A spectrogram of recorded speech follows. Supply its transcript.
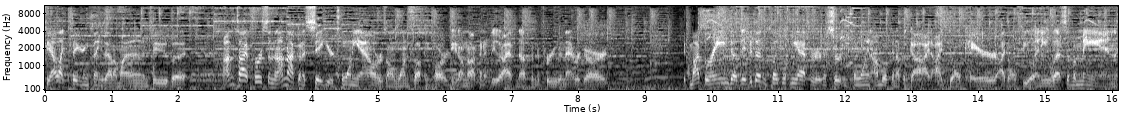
See, I like figuring things out on my own too, but I'm the type of person that I'm not to sit here 20 hours on one fucking part, dude. I'm not to do it. I have nothing to prove in that regard. If my brain does, if it doesn't click with me after a certain point, I'm looking up a guide. I don't care. I don't feel any less of a man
